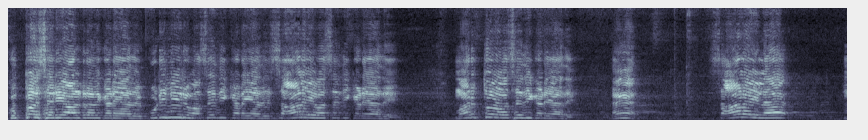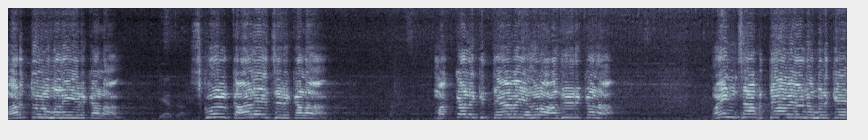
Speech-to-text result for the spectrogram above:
குப்பை சரியா ஆள்றது கிடையாது குடிநீர் வசதி கிடையாது சாலை வசதி கிடையாது மருத்துவ வசதி கிடையாது. ஏங்க சாலையில மருத்துவமனை இருக்கலாம். ஸ்கூல் காலேஜ் இருக்கலாம். மக்களுக்கு தேவை எதுவோ அது இருக்கலாம். ஒயின் ஷாப் தேவையா நம்மளுக்கு?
